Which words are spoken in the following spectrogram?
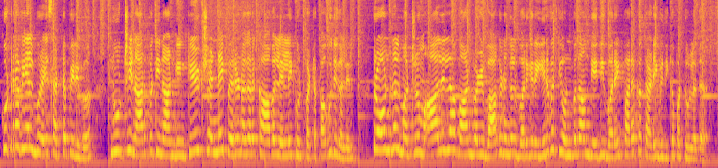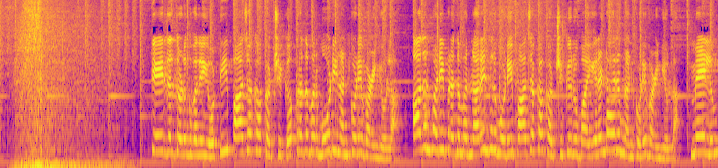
குற்றவியல் முறை சட்டப்பிரிவு நூற்றி நாற்பத்தி நான்கின் கீழ் சென்னை பெருநகர காவல் எல்லைக்குட்பட்ட பகுதிகளில் ட்ரோன்கள் மற்றும் ஆளில்லா வான்வழி வாகனங்கள் வருகிற இருபத்தி ஒன்பதாம் தேதி வரை பறக்க தடை விதிக்கப்பட்டுள்ளது. தேர்தல் தொடங்குவதையொட்டி பாஜக கட்சிக்கு பிரதமர் மோடி நன்கொடை வழங்கியுள்ளார். அதன்படி பிரதமர் நரேந்திர மோடி பாஜக கட்சிக்கு ரூபாய் இரண்டாயிரம் நன்கொடை வழங்கியுள்ளார். மேலும்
